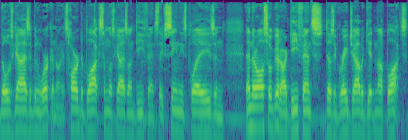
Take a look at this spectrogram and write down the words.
those guys have been working on. It's hard to block some of those guys on defense. They've seen these plays, and and they're also good. Our defense does a great job of getting off blocks,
